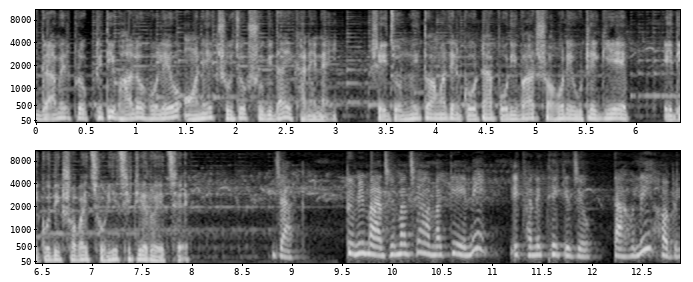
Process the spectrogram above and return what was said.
গ্রামের প্রকৃতি ভালো হলেও অনেক সুযোগ সুবিধা এখানে নেই। সেই জন্যই তো আমাদের গোটা পরিবার শহরে উঠে গিয়ে এদিক ওদিক সবাই ছড়িয়ে ছিটিয়ে রয়েছে। যাক তুমি মাঝে মাঝে আমাকে এনে এখানে থেকে যেও তাহলেই হবে।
